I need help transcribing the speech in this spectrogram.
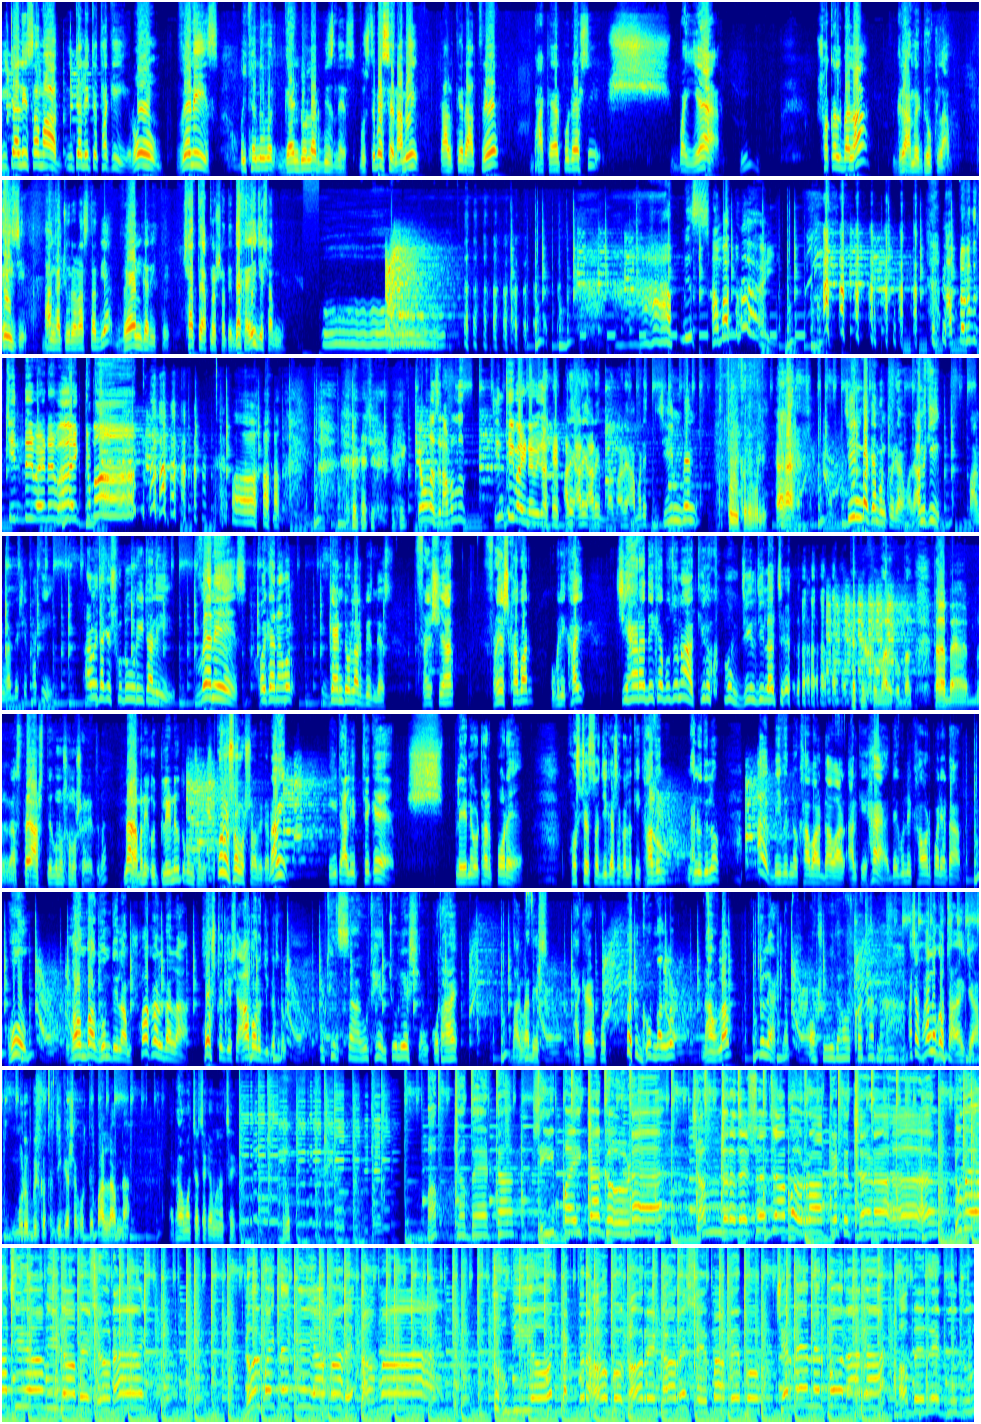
ইটালি সামাদ ইটালিতে থাকি রোম ভেনিস ওইখানে আমার গ্যান্ডোলার বিজনেস বুঝতে পারছেন? আমি কালকে রাত্রে ঢাকা এয়ারপোর্টে আসছি বা ইয়ার সকালবেলা গ্রামে ঢুকলাম। এই যে, ভাঙাচুরা রাস্তা দিয়া ভ্যান গাড়িতে, সাথে আপনার সাথে, দেখা, এই যে সামনে। ও। আপনি সামাদ ভাই। আপনাকে তো চিনতেই পারি ভাই কেমন কেমন আছেন? আপনাকে তো চিনতেই পারি না, আমি জানেন। আরে আরে আরে আরে, আমারে চিনবেন? তুই করে বলি। হ্যাঁ হ্যাঁ হ্যাঁ। চিনবা কেমন করে আমার? আমি কি বাংলাদেশে থাকি? আমি থাকি সুদূর ইটালি, ভেনিস, ওইখানে আমার গ্যান্ডোলার বিজনেস। ফ্রেশ এয়ার, ফ্রেশ খাবার, ওগুলি খাই। চেহারা দেখে বুঝো না কীরকম জিল জিল আছে। খুব ভালো খুব ভালো। তা রাস্তায় আসতে কোনো সমস্যা নেই তো না? না। মানে ওই প্লেনেও তো কোনো সমস্যা? কোনো সমস্যা হবে কেন? আমি ইটালির থেকে প্লেনে ওঠার পরে হোস্টেসরা জিজ্ঞাসা করল কি খাবেন? মেনু দিল আর বিভিন্ন খাবার দাবার আর কি। হ্যাঁ এগুলি খাওয়ার পরে একটা ঘুম লম্বা ঘুম দিলাম। সকালবেলা হোস্টেল এসে আবারও জিজ্ঞাসা করল উঠেন স্যার উঠেন চলে এসছি কোথায়? বাংলাদেশ। এয়ারপোর্ট ঘুম ভাঙলো। নামলাম চলে আসলাম। অসুবিধা হওয়ার কথা না। আচ্ছা ভালো কথা, এই যে মুরব্বির কথা জিজ্ঞাসা করতে পারলাম না। রহমত চাচা কেমন আছে? বাপ কা বেটা সিপাই কা ঘোড়া, চন্দ্র দেশে যাব, রকেট ছাড়া। ডুবে আছি আমি গবেষণায়। ডোল বাইতে কে আমারে তুমিও ডাক্তার হব ঘরে ঘরে সেবা দেব। চেয়ারম্যানের পোলারা হবে রে গুরু।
